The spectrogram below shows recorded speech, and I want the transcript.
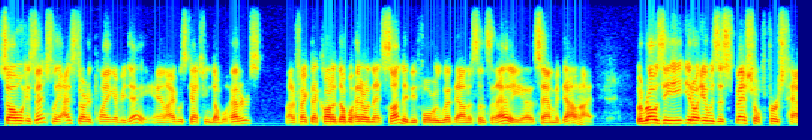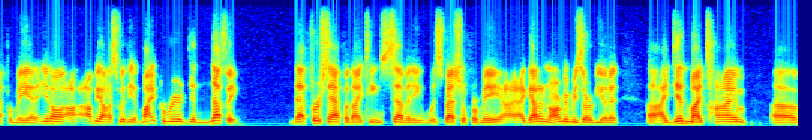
So essentially, I started playing every day, and I was catching double headers. Matter of fact, I caught a doubleheader on that Sunday before we went down to Cincinnati. Uh, Sam McDowell and I. But Rosie, you know, it was a special first half for me. And, you know, I, will be honest with you, my career did nothing. That first half of 1970 was special for me. I, I got an Army Reserve unit. Uh, I did my time uh,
